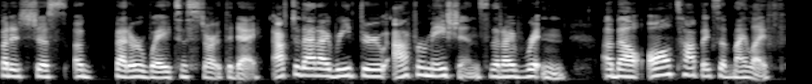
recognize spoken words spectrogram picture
but it's just a better way to start the day. After that, I read through affirmations that I've written about all topics of my life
